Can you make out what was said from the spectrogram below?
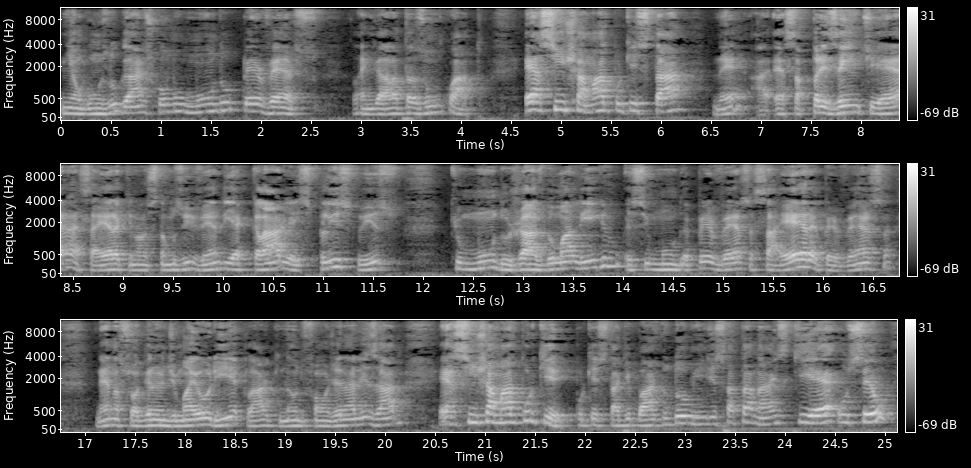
em alguns lugares, como o mundo perverso, lá em Gálatas 1, 4. É assim chamado porque está, né, essa presente era, essa era que nós estamos vivendo, e é claro e é explícito isso, que o mundo jaz do maligno, esse mundo é perverso, essa era é perversa, né, na sua grande maioria, claro que não de forma generalizada, é assim chamado por quê? Porque está debaixo do domínio de Satanás, que é o seu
